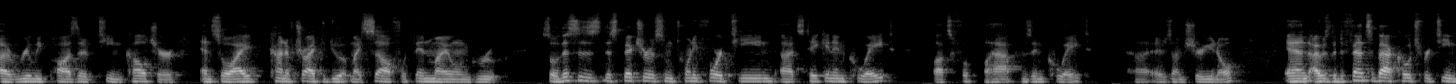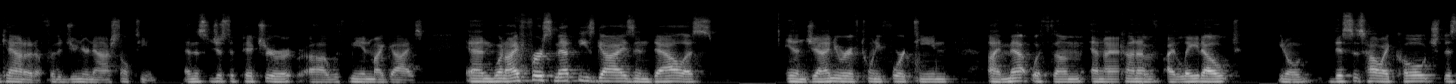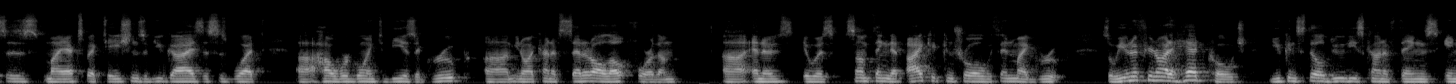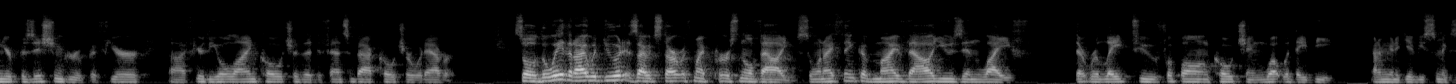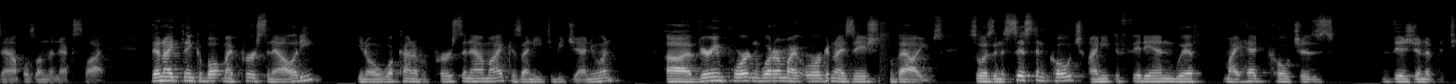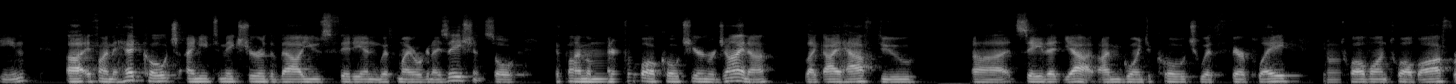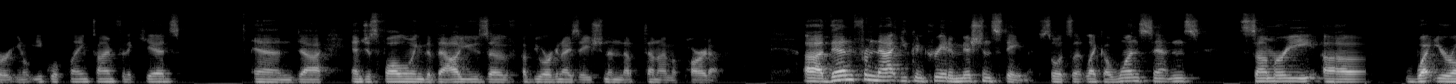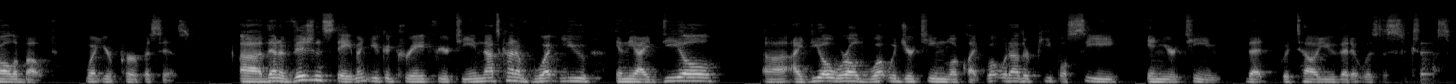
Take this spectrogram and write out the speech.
a really positive team culture. And so I kind of tried to do it myself within my own group. So this is this picture is from 2014. Uh, it's taken in Kuwait. Lots of football happens in Kuwait, uh, as I'm sure you know. And I was the defensive back coach for Team Canada for the junior national team. And this is just a picture uh, with me and my guys. And when I first met these guys in Dallas in January of 2014, I met with them and I kind of I laid out, you know, this is how I coach. This is my expectations of you guys. This is what uh, how we're going to be as a group. Um, you know, I kind of set it all out for them, uh, and it was it was something that I could control within my group. So even if you're not a head coach, you can still do these kind of things in your position group if you're uh, if you're the O line coach or the defensive back coach or whatever. So the way that I would do it is I would start with my personal values. So when I think of my values in life that relate to football and coaching, what would they be? And I'm going to give you some examples on the next slide. Then I think about my personality. You know, what kind of a person am I? Because I need to be genuine. Uh, very important. What are my organizational values? So as an assistant coach, I need to fit in with my head coach's vision of the team. Uh, if I'm a head coach, I need to make sure the values fit in with my organization. So if I'm a minor football coach here in Regina, like I have to uh, say that, yeah, I'm going to coach with fair play, you know, 12 on, 12 off, or, you know, equal playing time for the kids and, uh, and just following the values of, of the organization and that, that I'm a part of. Uh, then from that, you can create a mission statement. So it's a, like a one sentence summary of what you're all about, what your purpose is. Uh, then a vision statement you could create for your team. That's kind of what you, in the ideal uh, ideal world, what would your team look like? What would other people see in your team that would tell you that it was a success?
